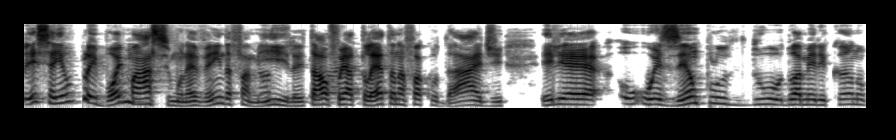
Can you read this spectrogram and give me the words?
esse aí é o playboy máximo, né? Vem da família Nossa, e tal, foi atleta na faculdade. Ele é o, o exemplo do, do americano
